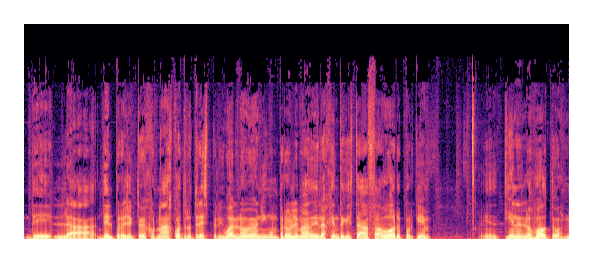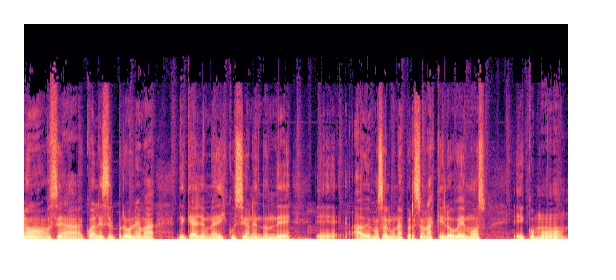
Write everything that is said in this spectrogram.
de la, del proyecto de jornadas 4.3, pero igual no veo ningún problema de la gente que está a favor porque eh, tienen los votos, ¿no? O sea, ¿cuál es el problema de que haya una discusión en donde eh, habemos algunas personas que lo vemos eh, como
